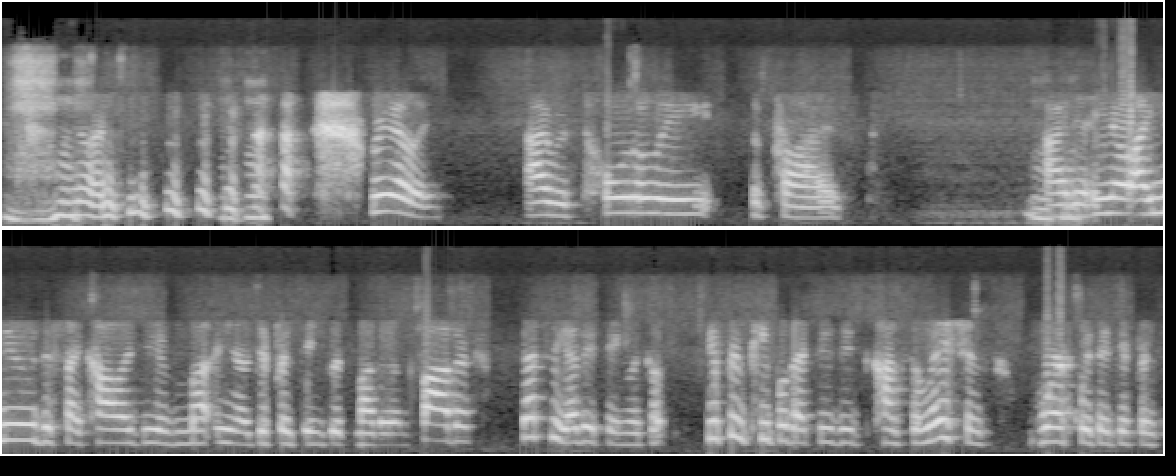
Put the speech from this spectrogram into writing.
None. Mm-hmm. really. I was totally surprised. I mm-hmm. did, you know, I knew the psychology of, mo- you know, different things with mother and father. That's the other thing. Like uh, different people that do the constellations work with a different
